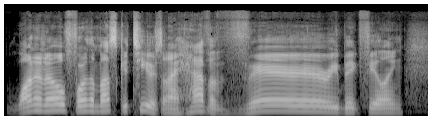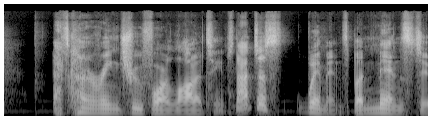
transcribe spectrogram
1 0 for the Musketeers. And I have a very big feeling that's going to ring true for a lot of teams. Not just women's, but men's too.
